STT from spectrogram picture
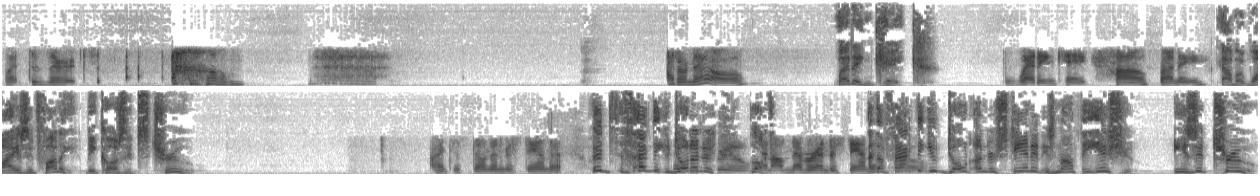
What dessert? Um, I don't know. Wedding cake. Wedding cake. How funny. Yeah, but why is it funny? Because it's true. I just don't understand it. It's the fact that you don't understand. Look, and I'll never understand it. the fact so- that you don't understand it is not the issue. Is it true?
